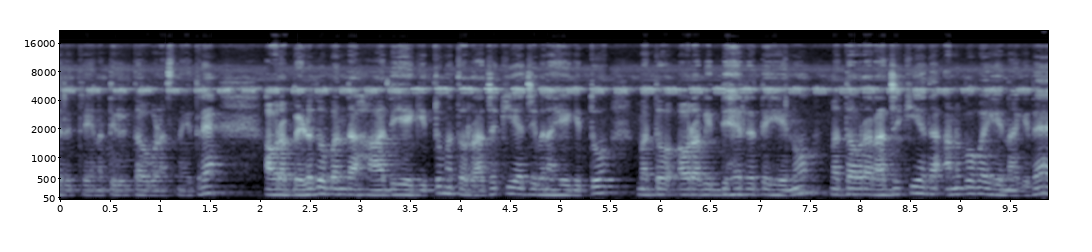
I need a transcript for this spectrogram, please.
ಚರಿತ್ರೆಯನ್ನು ತಿಳಿತಾ ಹೋಗೋಣ ಸ್ನೇಹಿತರೆ. ಅವರ ಬೆಳೆದು ಬಂದ ಹಾದಿ ಹೇಗಿತ್ತು ಮತ್ತು ರಾಜಕೀಯ ಜೀವನ ಹೇಗಿತ್ತು ಮತ್ತು ಅವರ ವಿದ್ಯಾರ್ಹತೆ ಏನು ಮತ್ತು ಅವರ ರಾಜಕೀಯದ ಅನುಭವ ಏನಾಗಿದೆ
